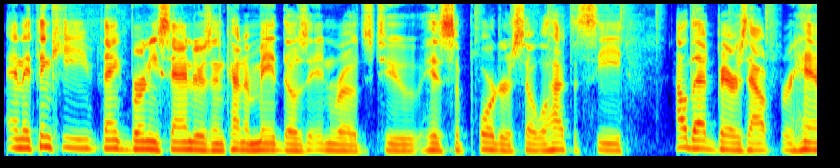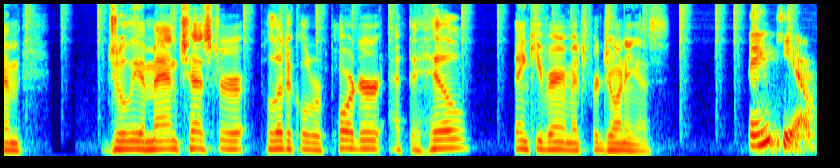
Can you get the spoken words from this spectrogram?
And I think he thanked Bernie Sanders and kind of made those inroads to his supporters. So we'll have to see how that bears out for him. Julia Manchester, political reporter at The Hill, thank you very much for joining us. Thank you.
